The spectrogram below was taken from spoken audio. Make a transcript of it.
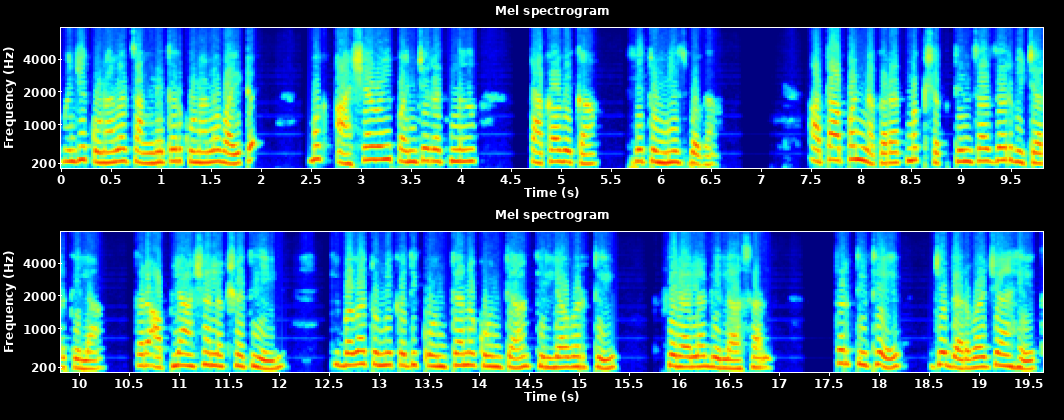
म्हणजे कुणाला चांगले तर कुणाला वाईट? मग अशा वेळी पंचरत्न टाकावे का? हे तुम्हीच बघा. आता आपण नकारात्मक शक्तींचा जर विचार केला तर आपल्या अशा लक्षात येईल की बघा तुम्ही कधी कोणत्या ना कोणत्या किल्ल्यावरती फिरायला गेला असाल. तर तिथे जे दरवाजे आहेत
